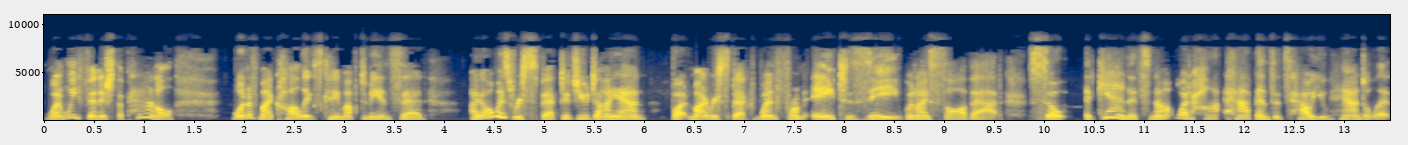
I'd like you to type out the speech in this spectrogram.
When we finished the panel, one of my colleagues came up to me and said, I always respected you, Diane, but my respect went from A to Z when I saw that. So again, it's not what ha- happens, it's how you handle it.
